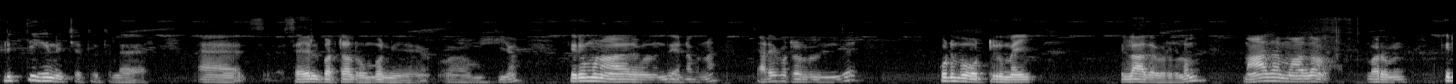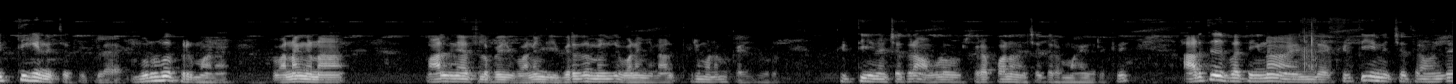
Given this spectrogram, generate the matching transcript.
கிருத்திகை நட்சத்திரத்தில் செயல்பட்டால் ரொம்ப முக்கியம். திருமணம் ஆதரவுகள் வந்து என்ன பண்ணால் தடைப்பட்டவர்கள் வந்து குடும்ப ஒற்றுமை இல்லாதவர்களும் மாதம் மாதம் வரும் கிருத்திகை நட்சத்திரத்தில் முருகப்பெருமானை வணங்கினா மாலை நேரத்தில் போய் வணங்கி விரதம் இருந்து வணங்கினால் திருமணம் கைகூடும். கிருத்திகை நட்சத்திரம் அவ்வளோ சிறப்பான நட்சத்திரமாக இருக்குது அடுத்தது பார்த்திங்கன்னா இந்த கிருத்திகை நட்சத்திரம் வந்து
